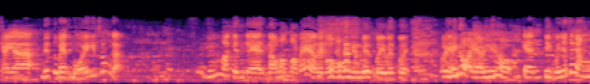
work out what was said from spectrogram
Kayak dia tuh bad boy gitu enggak? Ini makin kayak drama Korea lo ngomongin bad boy bad boy Lee Min Ho ya, Lee Min Ho. kayak tipenya tuh yang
